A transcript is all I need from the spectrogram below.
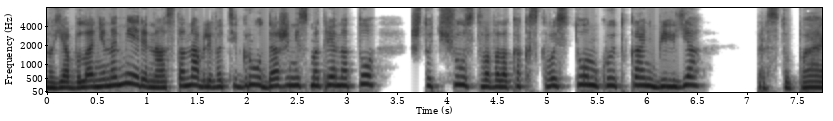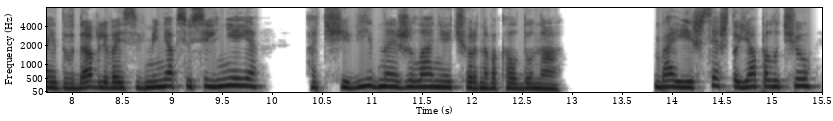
Но я была не намерена останавливать игру, даже несмотря на то, что чувствовала, как сквозь тонкую ткань белья проступает, вдавливаясь в меня все сильнее, очевидное желание черного колдуна. «Боишься, что я получу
